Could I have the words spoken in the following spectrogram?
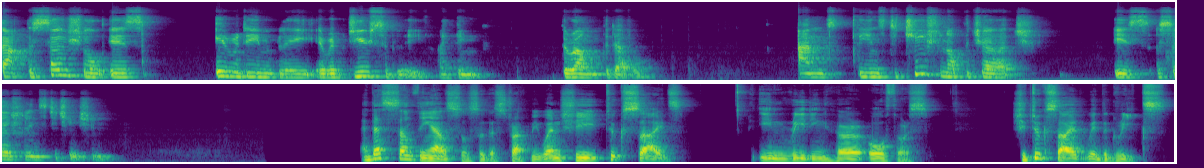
that the social is irredeemably, irreducibly, I think, the realm of the devil. And the institution of the church is a social institution. And that's something else also that struck me when she took sides in reading her authors. She took side with the Greeks,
